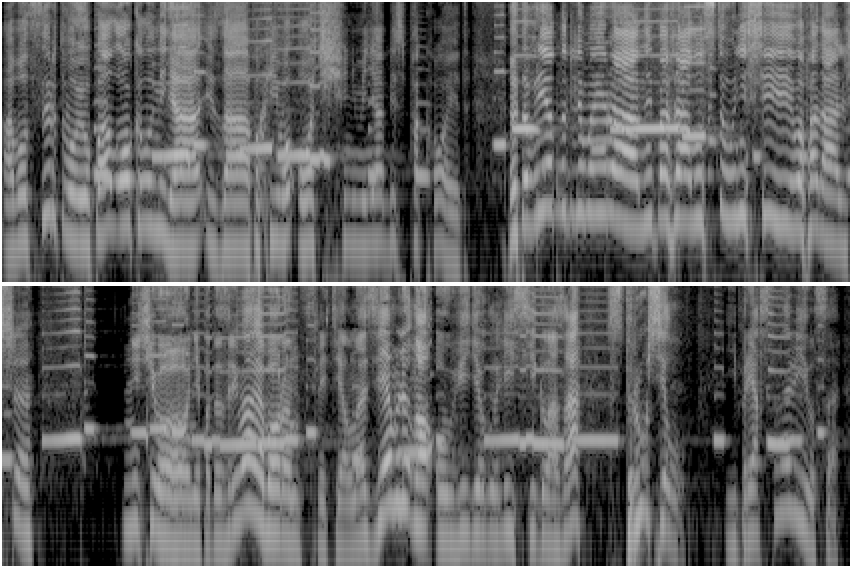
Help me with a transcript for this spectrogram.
а вот сыр твой упал около меня, и запах его очень меня беспокоит. Это вредно для моей раны, пожалуйста, унеси его подальше». Ничего не подозревая, ворон слетел на землю, но, увидев лисьи глаза, струсил и приостановился –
